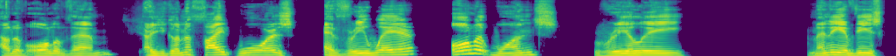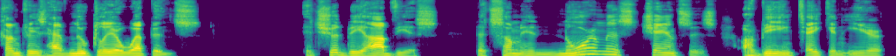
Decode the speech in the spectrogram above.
out of all of them? Are you going to fight wars everywhere all at once? Really? Many of these countries have nuclear weapons. It should be obvious that some enormous chances are being taken here,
